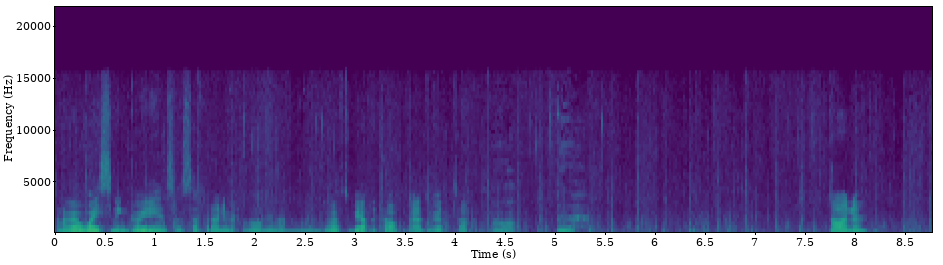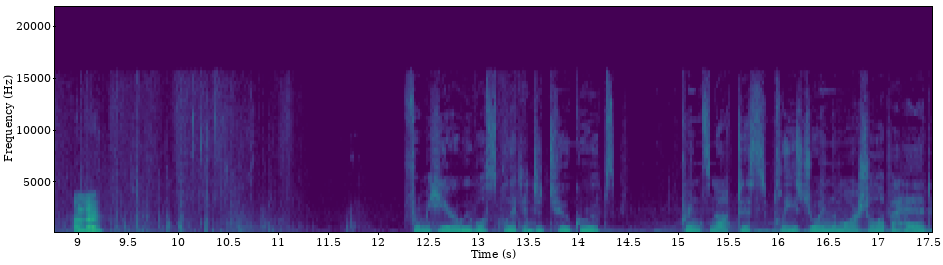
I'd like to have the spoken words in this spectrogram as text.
I'm gonna go wasting ingredients and stuff I don't even... Oh, hang on. Do we have to be up the top? I have to be up the top. Oh, Oh, no. Hello. From here, we will split into two groups. Prince Noctis, please join the Marshal up ahead.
